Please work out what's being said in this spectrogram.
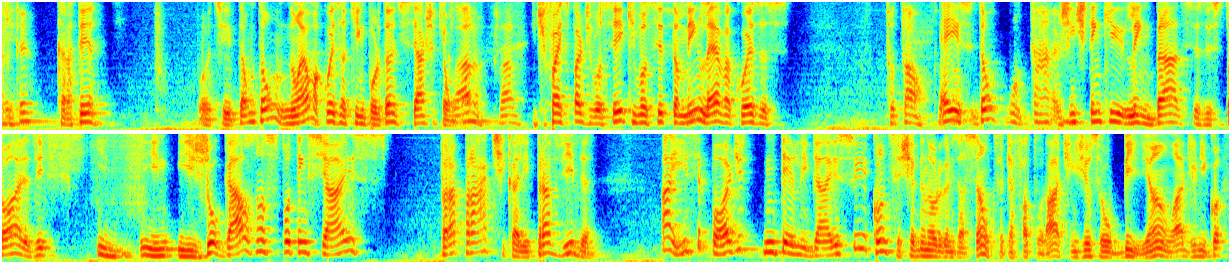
Karatê. Karatê. Então, então, não é uma coisa que é importante? Você acha que é um. Claro, claro. E que faz parte de você e que você Sim. também leva coisas. Total, total. É isso. Então, cara, a gente tem que lembrar dessas histórias e, e, e, e jogar os nossos potenciais para a prática ali, para a vida. Aí você pode interligar isso e quando você chega na organização, que você quer faturar, atingir o seu bilhão lá de unicórnio,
